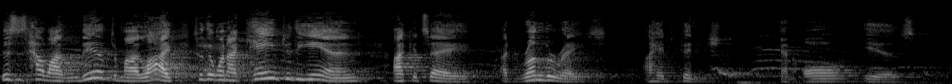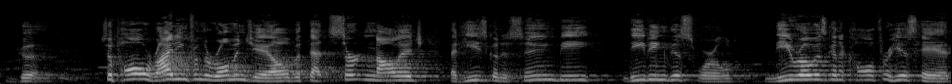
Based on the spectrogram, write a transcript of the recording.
This is how I lived my life so that when I came to the end, I could say, I'd run the race, I had finished, and all is good. So, Paul, writing from the Roman jail with that certain knowledge that he's going to soon be leaving this world, Nero is going to call for his head.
